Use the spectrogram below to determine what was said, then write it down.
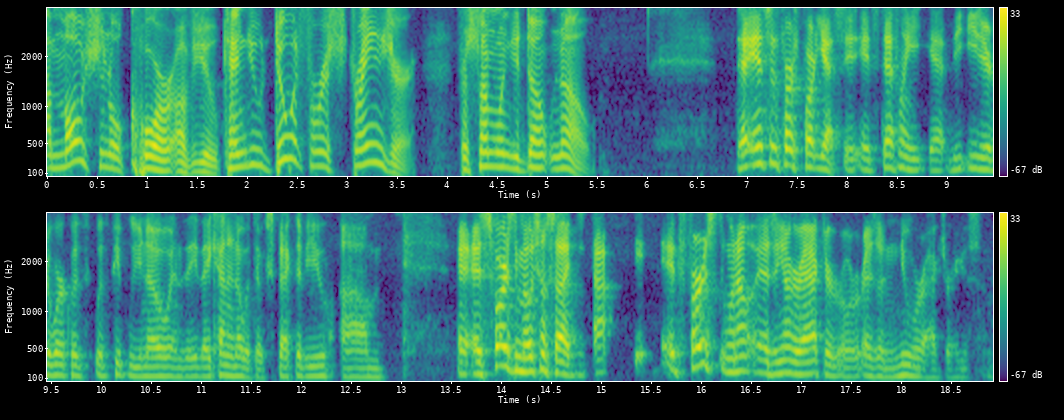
emotional core of you, can you do it for a stranger, for someone you don't know? To answer the first part, yes, it, it's definitely yeah, easier to work with with people you know, and they, they kind of know what to expect of you. Um, as far as the emotional side, I, at first, when I as a younger actor or as a newer actor, I guess I'm,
